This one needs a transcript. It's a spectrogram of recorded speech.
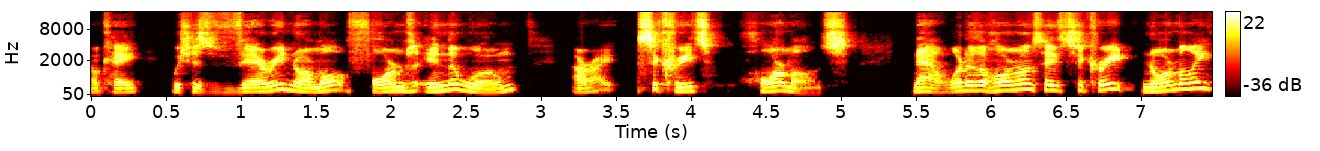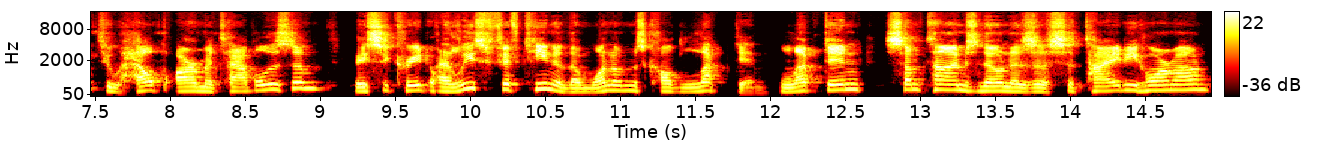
okay, which is very normal, forms in the womb, all right, secretes hormones. Now, what are the hormones they secrete normally to help our metabolism? They secrete at least 15 of them. One of them is called leptin. Leptin, sometimes known as a satiety hormone,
